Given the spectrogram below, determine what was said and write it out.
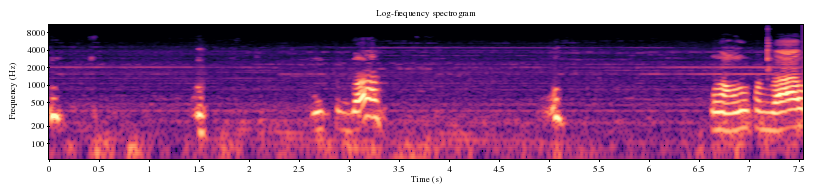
Mm. Mm. Ang tugas. Mm. Ang sabaw.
